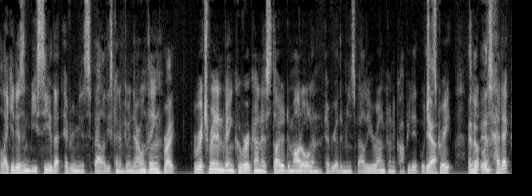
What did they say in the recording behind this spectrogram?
like it is in BC that every municipality is kind of doing their own thing. right. Richmond and Vancouver kind of started the model, and every other municipality around kind of copied it, which Yeah. is great. It's And a the- less headache.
